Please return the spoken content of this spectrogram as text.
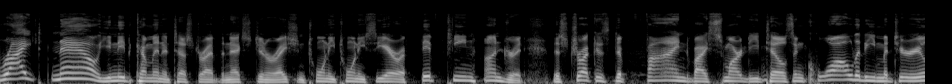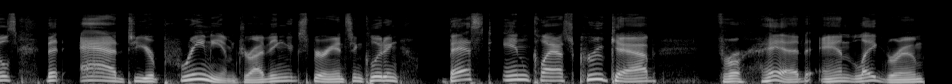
right now. You need to come in and test drive the next generation 2020 Sierra 1500. This truck is defined by smart details and quality materials that add to your premium driving experience, including best in class crew cab for head and leg room.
